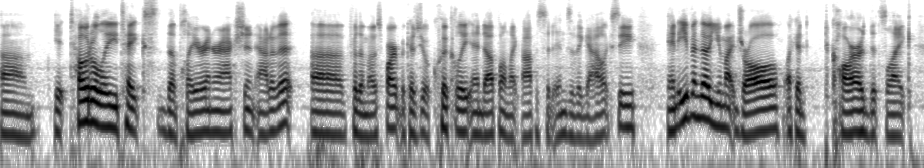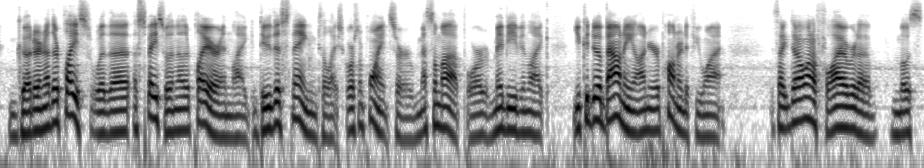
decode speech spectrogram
Um, it totally takes the player interaction out of it uh, for the most part because you'll quickly end up on like opposite ends of the galaxy. And even though you might draw like a card that's like go to another place with a, a space with another player and like do this thing to like score some points or mess them up or maybe even like you could do a bounty on your opponent if you want it's like do i want to fly over to most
